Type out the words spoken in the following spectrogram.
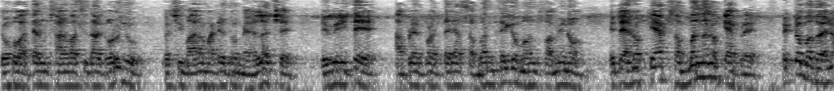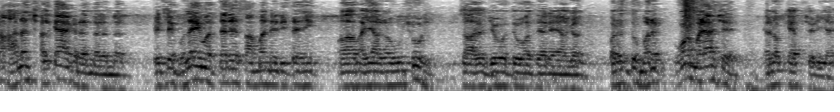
તો હું અત્યારે હું છાણવા સીધા કરું છું, પછી મારા માટે તો મહેલ જ છે. એવી રીતે આપણે પણ અત્યારે સંબંધ થઈ ગયો મહંત સ્વામીનો. એટલે એનો કેપ સંબંધનો કેપ રહે. એટલો બધો એનો આનંદ છલકાયા કરે અંદર અંદર. એટલે ભલે હું અત્યારે સામાન્ય રીતે અહીંયા રહું છું જેવો તેવો અત્યારે આગળ. પરંતુ મને કોણ મળ્યા છે, એનો કેપ ચડી જાય.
